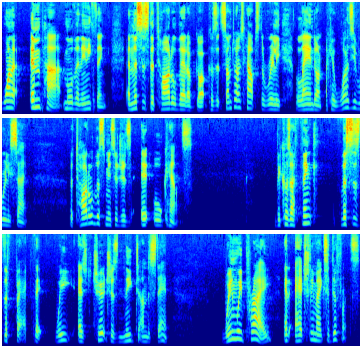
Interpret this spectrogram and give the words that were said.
want to impart more than anything, and this is the title that I've got because it sometimes helps to really land on okay, what is he really saying? The title of this message is It All Counts. Because I think this is the fact that we as churches need to understand. When we pray, it actually makes a difference.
